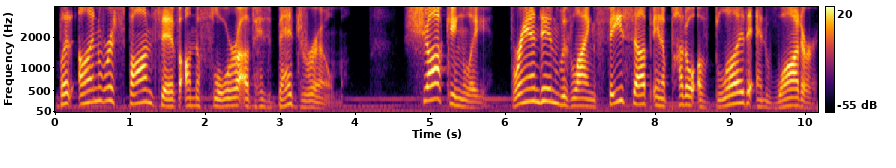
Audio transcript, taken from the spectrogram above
but unresponsive on the floor of his bedroom. Shockingly, Brandon was lying face up in a puddle of blood and water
